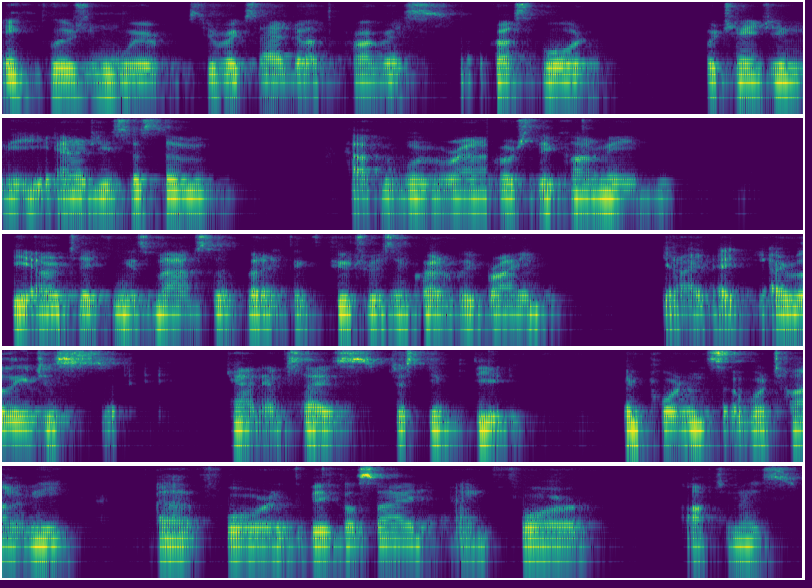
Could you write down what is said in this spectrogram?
in conclusion, we're super excited about the progress across the board. We're changing the energy system, how people move around, approach the economy. The undertaking is massive, but I think the future is incredibly bright. I really just can't emphasize just the importance of autonomy uh, for the vehicle side and for Optimus.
